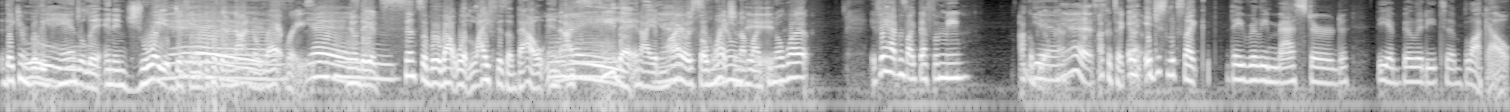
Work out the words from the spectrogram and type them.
they can really handle it and enjoy it differently because they're not in a rat race. You know, they're sensible about what life is about. And I see that and I admire it Yes, so much. And I'm like, you know what? If it happens like that for me, I could Yeah. be okay. Yes. I could take And that. it just looks like they really mastered the ability to block out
